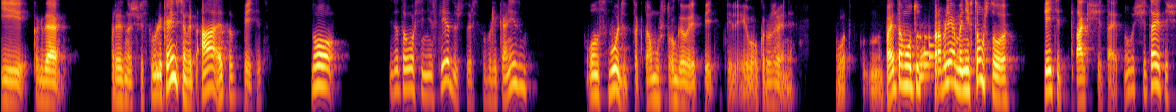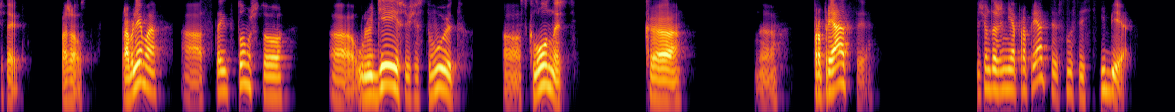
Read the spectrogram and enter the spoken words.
И когда произносишь республиканизм, все говорят, а, это Петит. Но из этого вовсе не следует, что республиканизм, он сводится к тому, что говорит Петит или его окружение. Вот. Поэтому тут проблема не в том, что Петит так считает. Ну, считает и считает. Пожалуйста. Проблема состоит в том, что а, у людей существует а, склонность к апроприации, причем даже не апроприации в смысле себе,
